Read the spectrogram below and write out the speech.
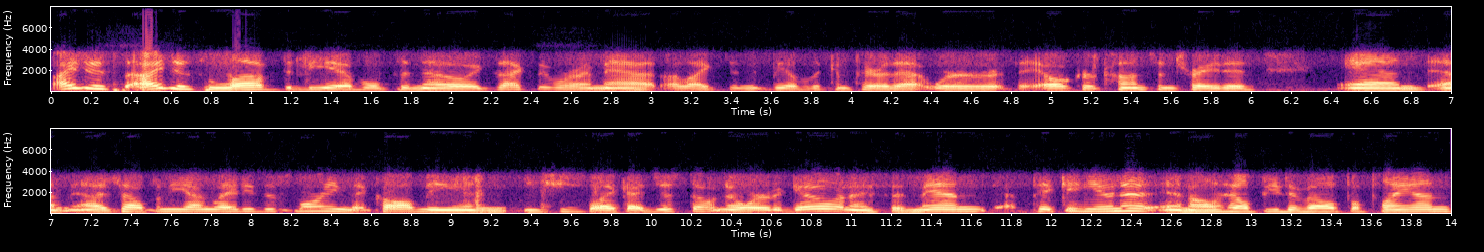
I just I just love to be able to know exactly where I'm at. I like to be able to compare that where the elk are concentrated. And, and I was helping a young lady this morning that called me, and she's like, "I just don't know where to go." And I said, "Man, pick a unit, and I'll help you develop a plan."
